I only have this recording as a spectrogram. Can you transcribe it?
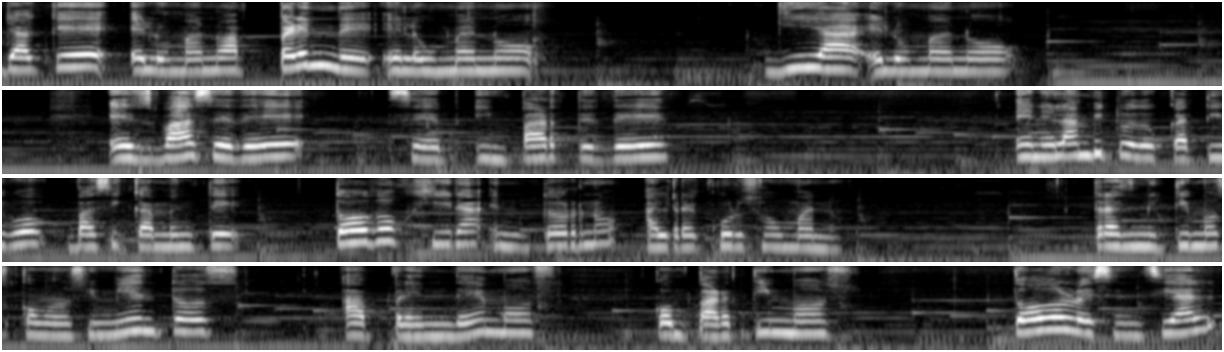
ya que el humano aprende, el humano guía, el humano es base de, se imparte de... En el ámbito educativo, básicamente todo gira en torno al recurso humano. Transmitimos conocimientos, aprendemos, compartimos todo lo esencial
